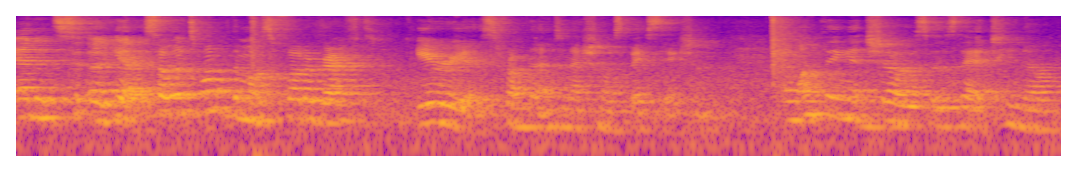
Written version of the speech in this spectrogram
And it's, uh, yeah, so it's one of the most photographed areas from the International Space Station. And one thing it shows is that, you know,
